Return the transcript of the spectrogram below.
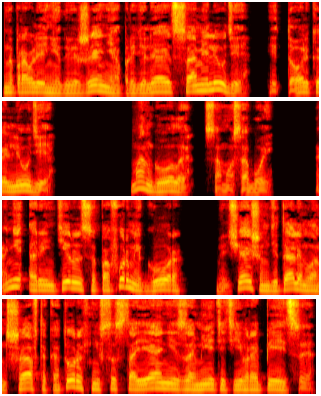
Направление движения определяют сами люди, и только люди. Монголы, само собой. Они ориентируются по форме гор, мельчайшим деталям ландшафта, которых не в состоянии заметить европейцы.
